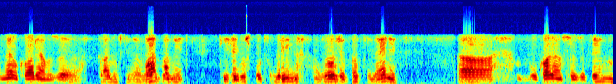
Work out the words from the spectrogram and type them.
ne ukvarjam z kazenskimi ovadbami, ki jih je gospod Grin vložil proti meni. Uh, ukvarjam se z tem,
